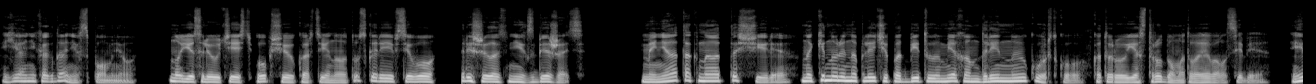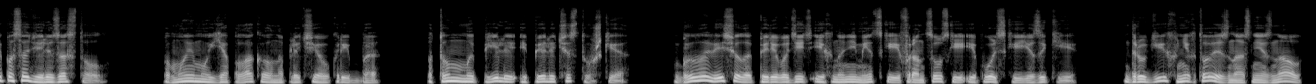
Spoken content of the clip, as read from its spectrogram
я никогда не вспомню. Но если учесть общую картину, то, скорее всего, решил от них сбежать. Меня от окна оттащили, накинули на плечи подбитую мехом длинную куртку, которую я с трудом отвоевал себе и посадили за стол. По-моему, я плакал на плече у Криббе. Потом мы пили и пели частушки. Было весело переводить их на немецкий, французский и польский языки. Других никто из нас не знал,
